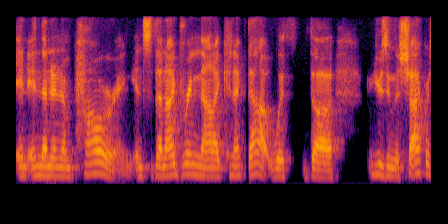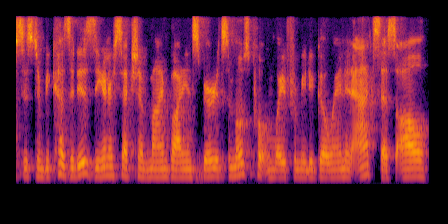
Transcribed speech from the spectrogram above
and, and then an empowering. And so then I bring that, I connect that with the using the chakra system because it is the intersection of mind, body, and spirit. It's the most potent way for me to go in and access all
